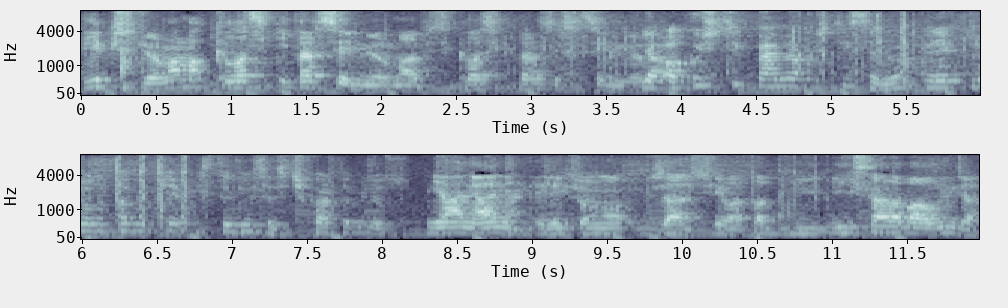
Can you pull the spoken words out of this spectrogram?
hep istiyorum ama klasik gitar sevmiyorum abi. Klasik gitarın sesini sevmiyorum. Ya akustik ben de akustiği seviyorum. Elektroda tabii ki istediğin sesi çıkartabiliyorsun. Yani aynen elektrono güzel şey var. Tabii bi- bilgisayara bağlayınca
